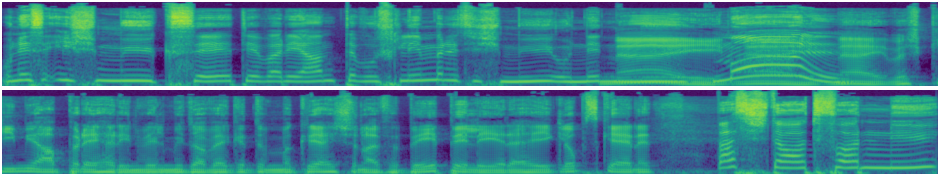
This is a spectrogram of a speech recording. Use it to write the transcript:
Und es ist Mühe gesehen, die Variante, die schlimmer ist, ist Mühe und nicht Nein, Mühe. Mal! nein, nein. Weißt du, Gimmi-Abbrecherin will mich da wegen dem Griechischen schon Alphabet belehren. Ich glaube es gerne nicht. Was steht vor Nü?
